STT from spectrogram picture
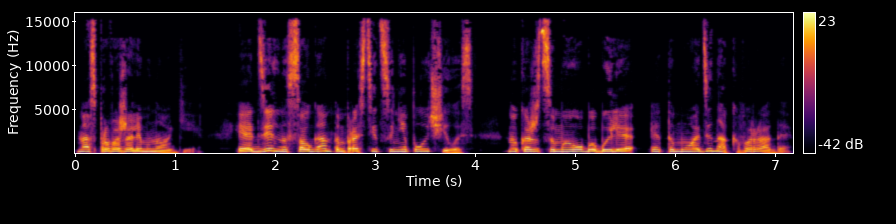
Нас провожали многие — и отдельно с Салгантом проститься не получилось, но, кажется, мы оба были этому одинаково рады.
